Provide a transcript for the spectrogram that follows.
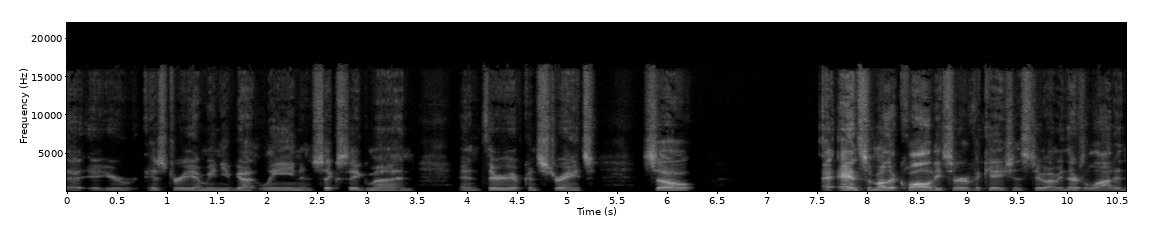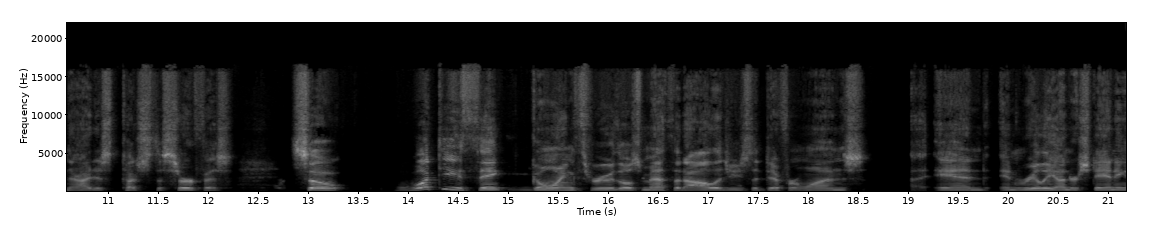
at your history, I mean, you've got Lean and Six Sigma and and theory of constraints. So and some other quality certifications too. I mean, there's a lot in there. I just touched the surface. So what do you think going through those methodologies, the different ones and and really understanding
